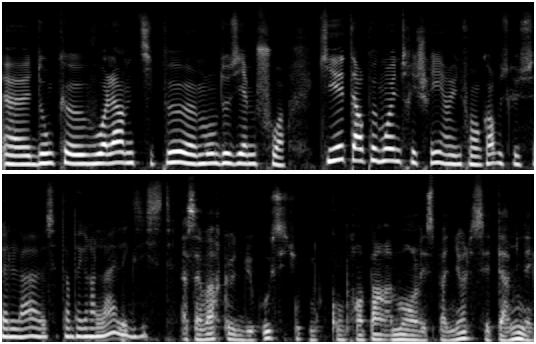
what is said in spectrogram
Euh, donc euh, voilà un petit peu mon deuxième choix, qui est un peu moins une tricherie, hein, une fois encore, puisque celle-là, cette intégrale-là, elle existe. À savoir que du coup, si tu ne comprends pas un mot en espagnol, c'est terminé.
